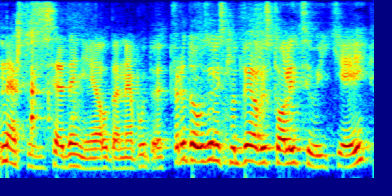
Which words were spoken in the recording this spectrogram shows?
nešto za sedenje, jel, da ne bude tvrdo. Uzeli smo dve ove stolice u Ikeji,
